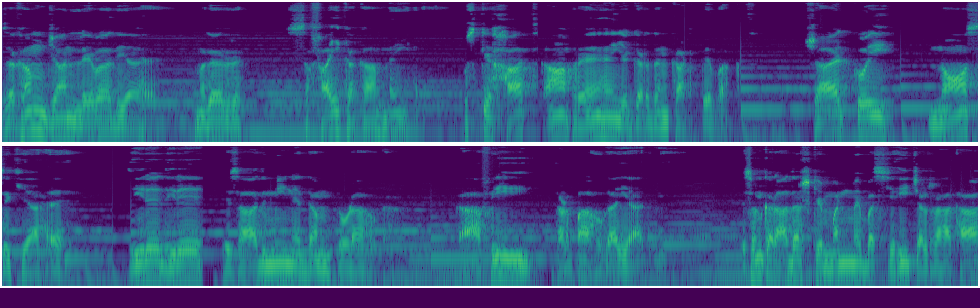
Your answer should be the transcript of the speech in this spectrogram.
जख्म जानलेवा दिया है, मगर सफ़ाई का काम नहीं है। उसके हाथ काँप रहे हैं ये गर्दन काटते वक्त। शायद कोई नौ सिखिया है। धीरे धीरे इस आदमी ने दम तोड़ा होगा। काफ़ी तड़पा होगा ये आदमी। सुनकर आदर्श के मन में बस यही चल रहा था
